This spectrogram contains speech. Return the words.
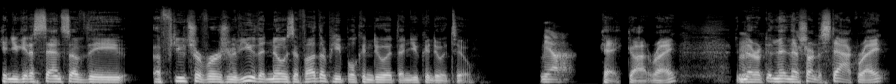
Can you get a sense of the a future version of you that knows if other people can do it, then you can do it too? Yeah. Okay, got it, right? And, hmm. they're, and then they're starting to stack, right?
